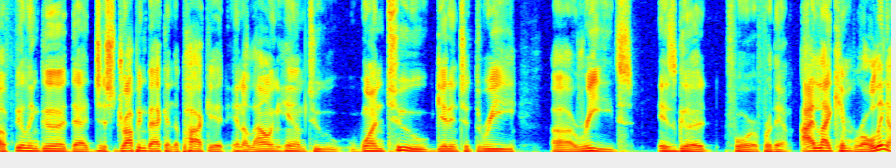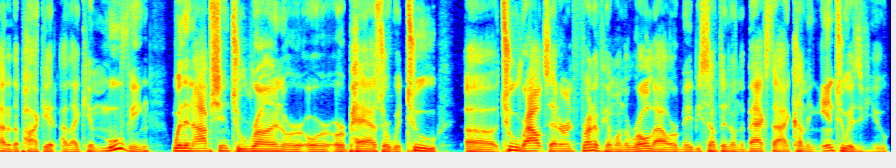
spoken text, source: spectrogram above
of feeling good that just dropping back in the pocket and allowing him to one two get into three uh, reads is good for for them. I like him rolling out of the pocket. I like him moving with an option to run or or, or pass or with two uh, two routes that are in front of him on the rollout or maybe something on the backside coming into his view.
